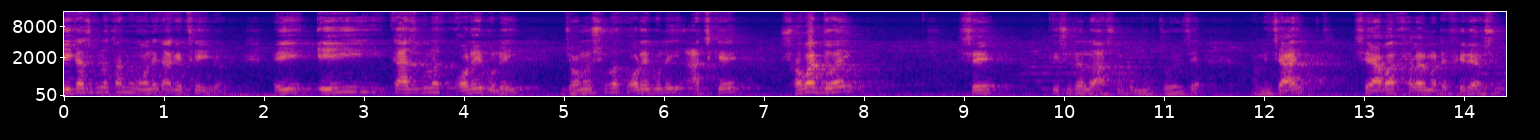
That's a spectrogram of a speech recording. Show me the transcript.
এই কাজগুলো তামিম অনেক আগে থেকেই করে। এই এই কাজগুলো করে বলেই, জনসেবা করে বলেই আজকে সবার দোয়াই সে কিছুটা হলেও আশঙ্কা মুক্ত হয়েছে। আমি চাই সে আবার খেলার মাঠে ফিরে আসুক।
